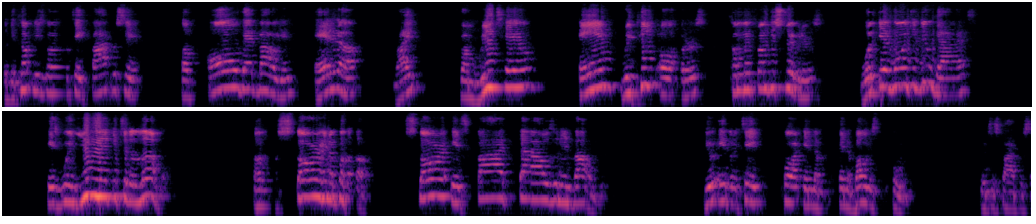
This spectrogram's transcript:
But the company is going to take 5% of all that volume, added up, right? From retail and repeat orders coming from distributors. What they're going to do, guys, is when you make it to the level of star and above, star is 5,000 in volume. You're able to take part in the in the bonus pool, which is 5%.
